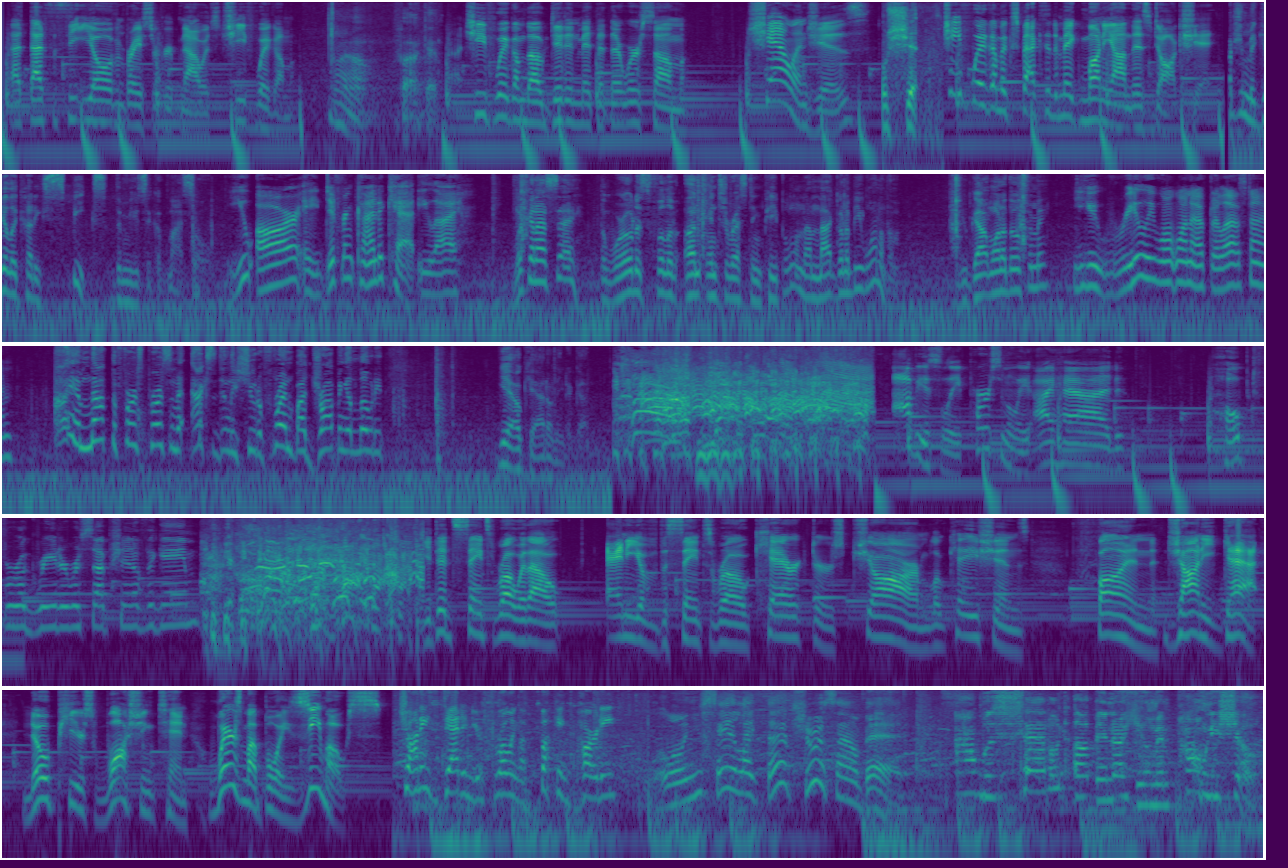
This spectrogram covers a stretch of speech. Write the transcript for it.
that, that's the CEO of Embracer Group now. It's Chief Wiggum. Oh, fuck it. Chief Wiggum, though, did admit that there were some challenges. Oh shit. Chief Wiggum expected to make money on this dog shit. Roger McGillicuddy speaks the music of my soul. You are a different kind of cat, Eli. What can I say? The world is full of uninteresting people, and I'm not gonna be one of them. You got one of those for me? You really want one after last time? I am not the first person to accidentally shoot a friend by dropping a loaded. Yeah, okay, I don't need a gun. Obviously, personally, I had hoped for a greater reception of the game. you did Saints Row without any of the Saints Row characters, charm, locations, fun, Johnny Gat, no Pierce Washington. Where's my boy Zimos? Johnny's dead and you're throwing a fucking party? Well, when you say it like that, sure it sound bad. I was saddled up in a human pony show.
